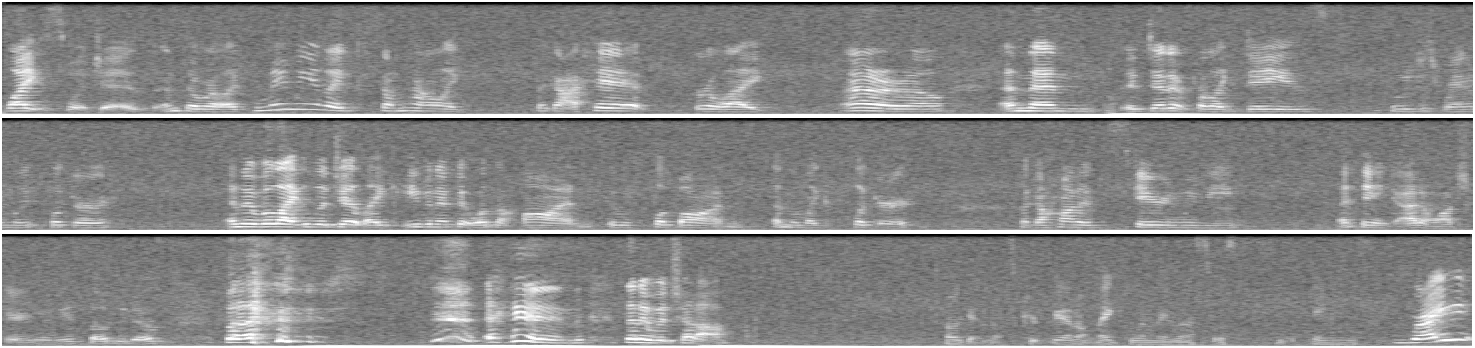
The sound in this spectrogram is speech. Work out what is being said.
light switches, and so we're like, well, maybe like somehow like they got hit or like I don't know. And then it did it for like days. It would just randomly flicker, and it would like legit like even if it wasn't on, it would flip on and then like flicker, like a haunted scary movie. I think I don't watch scary movies, so who knows? But and then it would shut off. Okay, that's creepy. I don't like when they mess with things. Right?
